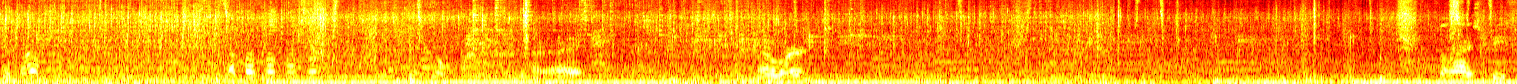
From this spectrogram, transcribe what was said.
Rock tip up. Up, up, up, up, up. All right. That'll work. It's a nice piece.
